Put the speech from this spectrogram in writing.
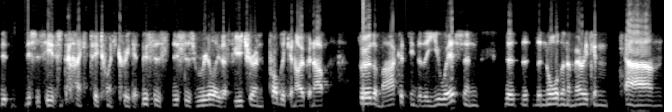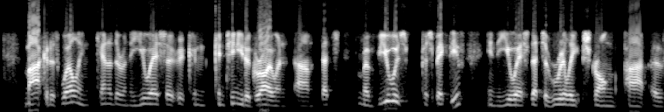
this is here to stay. T20 cricket. This is this is really the future, and probably can open up further markets into the US and the, the, the Northern American um, market as well in Canada and the US. It can continue to grow, and um, that's from a viewer's perspective in the US. That's a really strong part of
